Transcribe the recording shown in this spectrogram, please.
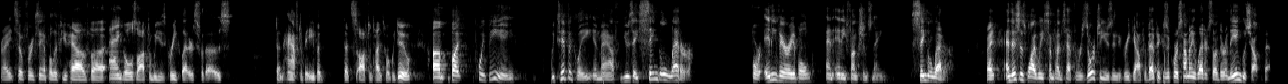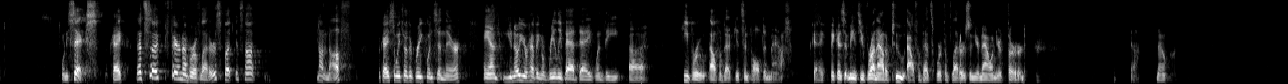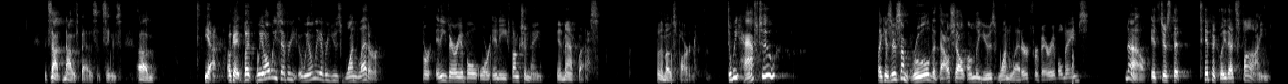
right? So, for example, if you have uh, angles, often we use Greek letters for those. Doesn't have to be, but that's oftentimes what we do. Um, but point being, we typically in math use a single letter for any variable and any function's name. Single letter, right? And this is why we sometimes have to resort to using the Greek alphabet because, of course, how many letters are there in the English alphabet? 26, okay? That's a fair number of letters, but it's not not enough. Okay, so we throw the Greek ones in there. And you know you're having a really bad day when the uh, Hebrew alphabet gets involved in math, okay? Because it means you've run out of two alphabets worth of letters and you're now on your third. Yeah, no. It's not not as bad as it seems. Um, yeah, okay, but we always ever we only ever use one letter for any variable or any function name in math class for the most part. Do we have to? Like, is there some rule that thou shalt only use one letter for variable names? No, it's just that typically that's fine.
